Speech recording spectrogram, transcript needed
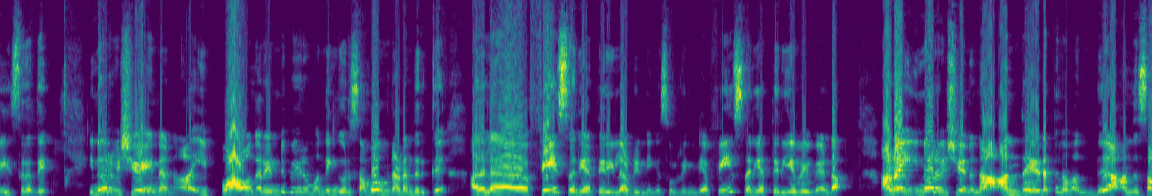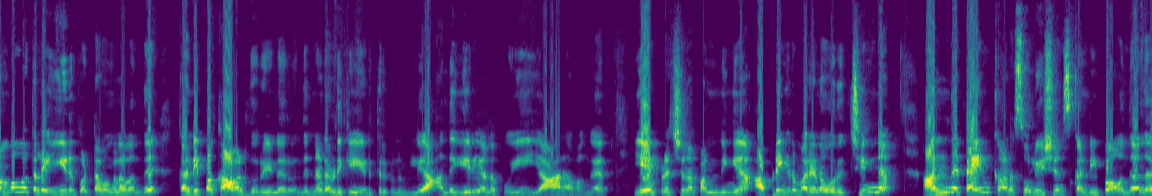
பேசுறதே. இன்னொரு விஷயம் என்னன்னா இப்போ அவங்க ரெண்டு பேரும் வந்து இங்க ஒரு சம்பவம் நடந்திருக்கு. அதுல ஃபேஸ் சரியா தெரியல அப்படின்னு நீங்க சொல்றீங்க இல்லையா? ஃபேஸ் சரியா தெரியவே வேண்டாம். ஆனா இன்னொரு விஷயம் என்னன்னா அந்த இடத்துல வந்து அந்த சம்பவத்துல ஈடுபட்டவங்கள வந்து கண்டிப்பா காவல்துறையினர் வந்து நடவடிக்கை எடுத்திருக்கணும் இல்லையா? அந்த ஏரியால போய் யார் அவங்க ஏன் பிரச்சனை பண்ணீங்க? அப்படிங்கிற மாதிரியான ஒரு சின்ன அந்த டைம்க்கான சொல்யூஷன்ஸ் கண்டிப்பா வந்து அந்த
